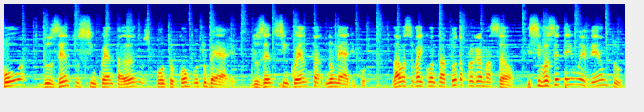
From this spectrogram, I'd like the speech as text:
poa250anos.com.br 250 numérico Lá você vai encontrar toda a programação. E se você tem um evento,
